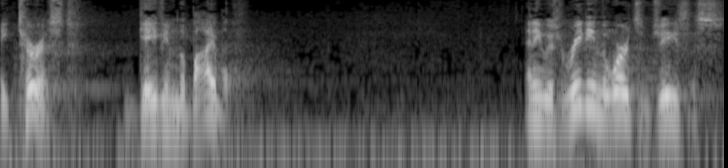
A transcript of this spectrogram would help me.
A tourist gave him the Bible. And he was reading the words of Jesus.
